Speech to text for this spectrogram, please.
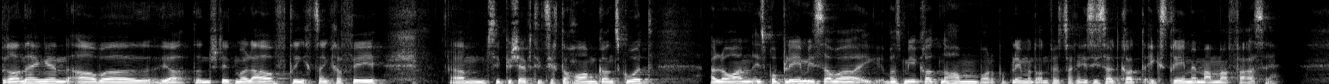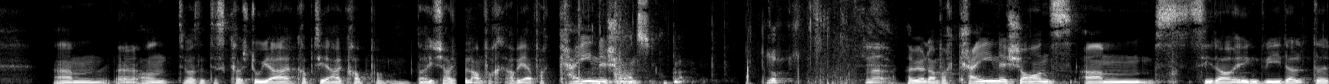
dranhängen, aber ja, dann steht mal auf, trinkt seinen Kaffee. Ähm, sie beschäftigt sich daheim ganz gut allein. Das Problem ist aber, was wir gerade noch haben, oder Problem und Anführungszeichen, es ist halt gerade extreme Mama-Phase. Ähm, ja. Und ich weiß nicht, das kannst du ja, habt ihr ja gehabt, da ist halt einfach, habe ich einfach keine Chance. Ja. Da habe ich halt einfach keine Chance, ähm, sie da irgendwie, da, da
